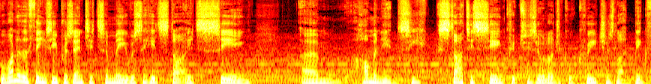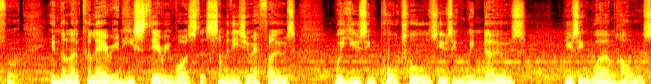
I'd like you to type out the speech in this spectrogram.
But one of the things he presented to me was that he'd started seeing um, hominids. He started seeing cryptozoological creatures like Bigfoot in the local area, and his theory was that some of these UFOs were using portals, using windows, using wormholes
